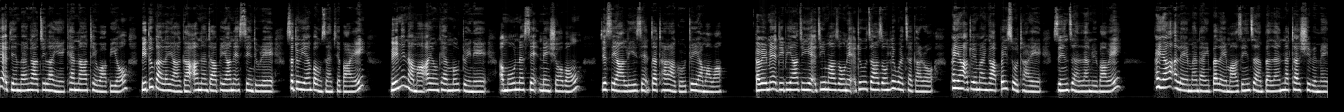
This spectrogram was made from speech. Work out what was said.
ရဲ့အပြင်ပန်းကကြည့်လိုက်ရင်ခန္ဓာထေဝါပြီးတော့ဘီတုကလက်ရာကအာနန္ဒာဖះနဲ့ဆင်တူတဲ့စတူယန်ပုံစံဖြစ်ပါတယ်။လေးမျက်နှာမှာအာယုံခံမုတ်တွေနဲ့အမိုးနှစ်ဆင့်နှိမ်လျှောပုံ ပစ္စယလေးစင်တက်ထားတာကိုတွေ့ရမှာပါ။ဒါပေမဲ့ဒီဘုရားကြီးရဲ့အကြီးမားဆုံးနဲ့အထူးအခြားဆုံးလှည့်ဝက်ချက်ကတော့ဖျားအတွင်ပိုင်းကပိတ်ဆို့ထားတဲ့ဇင်းကြံလမ်းတွေပါပဲ။ဖျားအလဲမန်တိုင်ပတ်လည်မှာဇင်းကြံပတ်လန်းနှစ်ထပ်ရှိပေမဲ့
